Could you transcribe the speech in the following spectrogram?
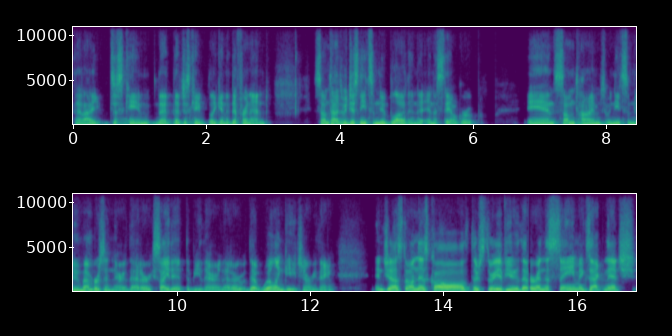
that I just came that that just came like in a different end. Sometimes we just need some new blood in a, in a stale group, and sometimes we need some new members in there that are excited to be there, that are that will engage in everything. And just on this call, there's three of you that are in the same exact niche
